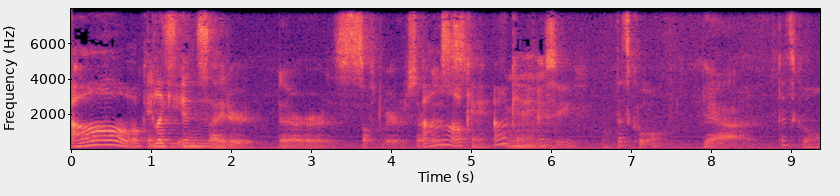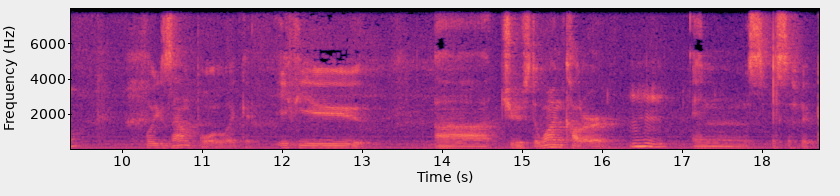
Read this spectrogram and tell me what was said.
Oh, okay. like ins- in insider their software service. Oh, okay. Okay, I Mm. see. That's cool. Yeah. That's cool. For example, like if you uh, choose the one color Mhm. in a specific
